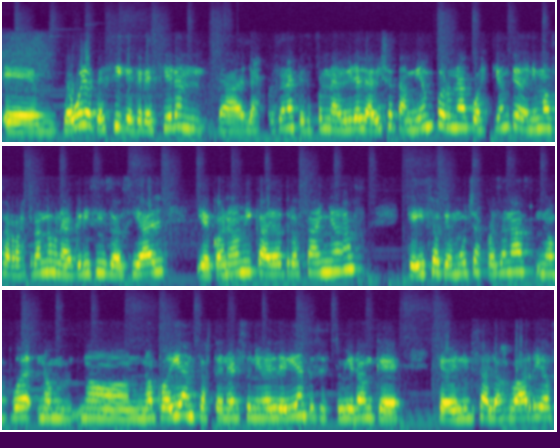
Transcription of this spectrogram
Eh, seguro que sí, que crecieron las personas que se fueron a vivir a la villa también por una cuestión que venimos arrastrando una crisis social y económica de otros años que hizo que muchas personas no, no, no podían sostener su nivel de vida, entonces tuvieron que que venirse a los barrios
